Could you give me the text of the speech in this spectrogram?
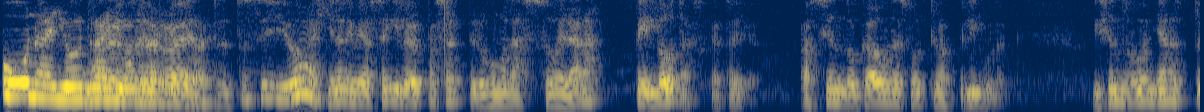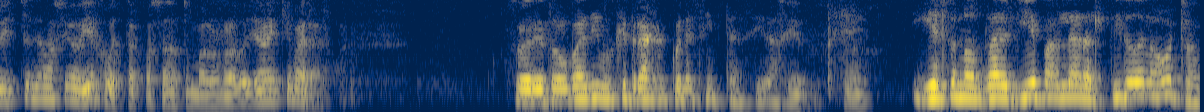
Una y otra Una y otra. otra y vez. otra vez. Entonces yo imagino que Miyazaki lo va a pasar, pero como las soberanas pelotas, ¿cachai? Haciendo cada una de sus últimas películas. Diciendo, bueno, ya no estoy, estoy demasiado viejo para estar pasando estos malos ratos, ya hay que parar. weón". Sobre todo para tipos que trabajan con esa intensidad. Sí, bueno. Y eso nos da el pie para hablar al tiro de la otra.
